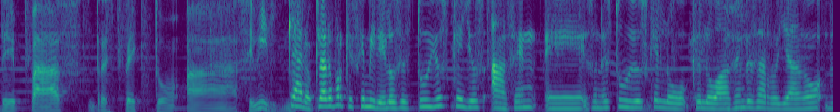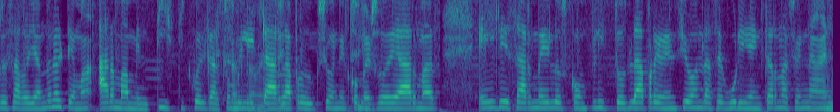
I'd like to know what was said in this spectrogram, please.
de paz respecto a civil. ¿no? Claro, claro, porque es que mire, los estudios que ellos hacen eh, son estudios que lo, que lo hacen desarrollando, desarrollando en el tema armamentístico, el gasto militar, la producción, el Sí. comercio de armas, el desarme de los conflictos, la prevención, la seguridad internacional,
